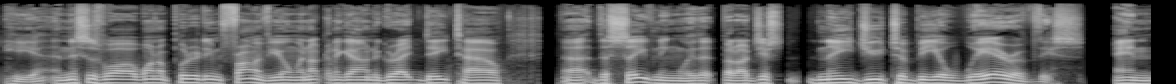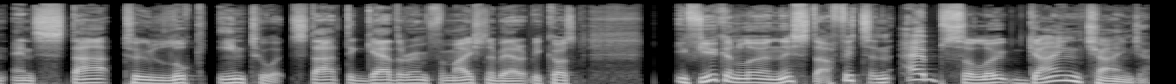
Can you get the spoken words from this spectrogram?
here, and this is why I want to put it in front of you, and we're not going to go into great detail uh, this evening with it, but I just need you to be aware of this and and start to look into it, start to gather information about it, because if you can learn this stuff, it's an absolute game changer.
